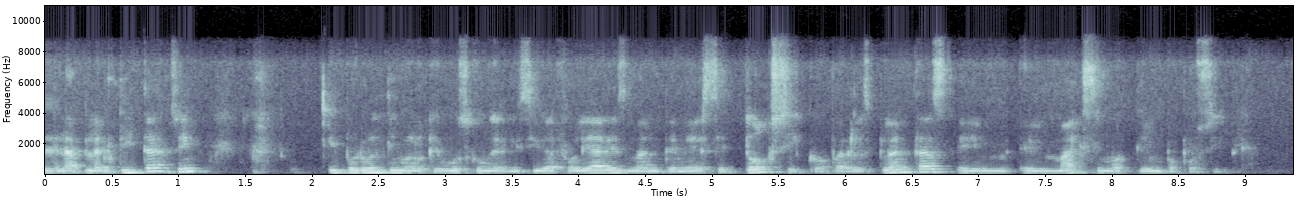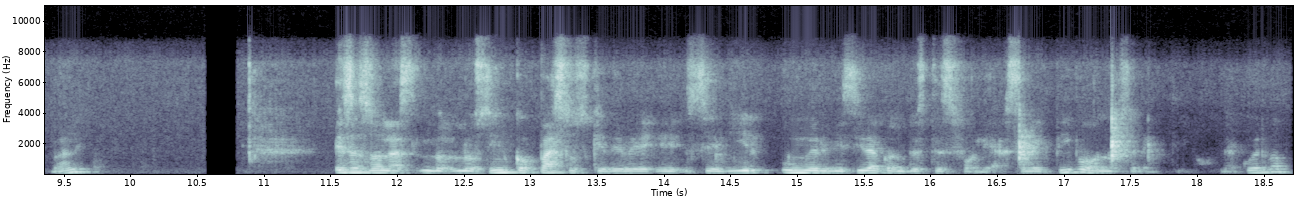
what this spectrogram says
de la plantita, ¿sí? Y por último, lo que busca un herbicida foliar es mantenerse tóxico para las plantas en el máximo tiempo posible. ¿Vale? Esos son las, los cinco pasos que debe eh, seguir un herbicida cuando estés foliar, selectivo o no selectivo. ¿De acuerdo?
